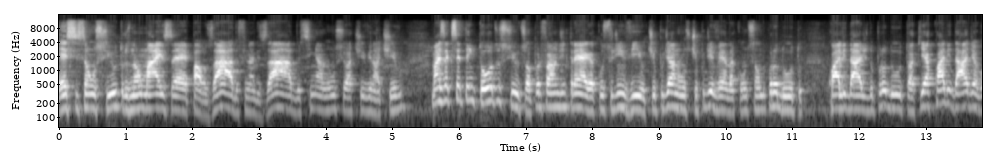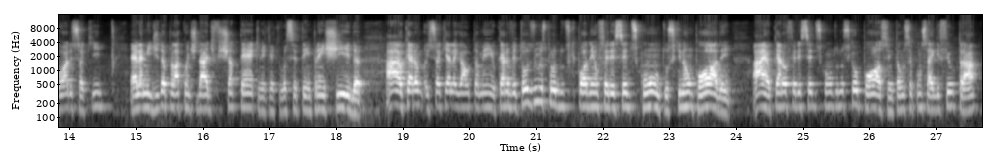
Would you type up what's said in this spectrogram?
esses são os filtros, não mais é pausado, finalizado, sim anúncio ativo e inativo. Mas é que você tem todos os filtros, ó, por forma de entrega, custo de envio, tipo de anúncio, tipo de venda, condição do produto, qualidade do produto. Aqui a qualidade agora, isso aqui, ela é medida pela quantidade de ficha técnica que você tem preenchida. Ah, eu quero, isso aqui é legal também, eu quero ver todos os meus produtos que podem oferecer descontos, que não podem. Ah, eu quero oferecer desconto nos que eu posso. Então você consegue filtrar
